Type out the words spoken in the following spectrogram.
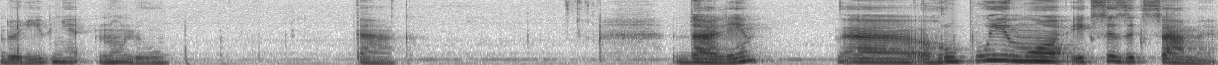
дорівнює 0. Так. Далі е, групуємо ікси з іксами.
